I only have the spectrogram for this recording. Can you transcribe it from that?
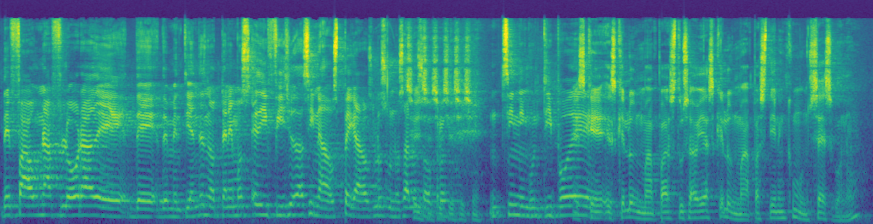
de fauna flora de, de, de, me entiendes no tenemos edificios hacinados pegados los unos a Sí, los sí, otros sí, sí, sí. sin ningún tipo de Es que, es que los mapas, tú sabías que los mapas tienen como un sesgo, ¿no?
